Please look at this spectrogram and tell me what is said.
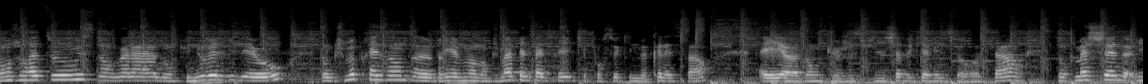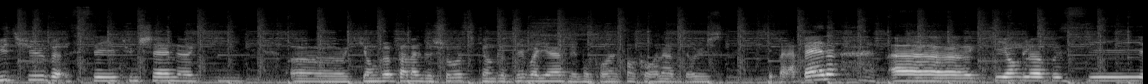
bonjour à tous, donc voilà, donc une nouvelle vidéo. Donc je me présente euh, brièvement, donc je m'appelle Patrick pour ceux qui ne me connaissent pas. Et euh, donc je suis chef de cabine sur Eurostar. Donc ma chaîne YouTube, c'est une chaîne qui, euh, qui englobe pas mal de choses, qui englobe des voyages, mais bon pour l'instant coronavirus, c'est pas la peine. qui englobe aussi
